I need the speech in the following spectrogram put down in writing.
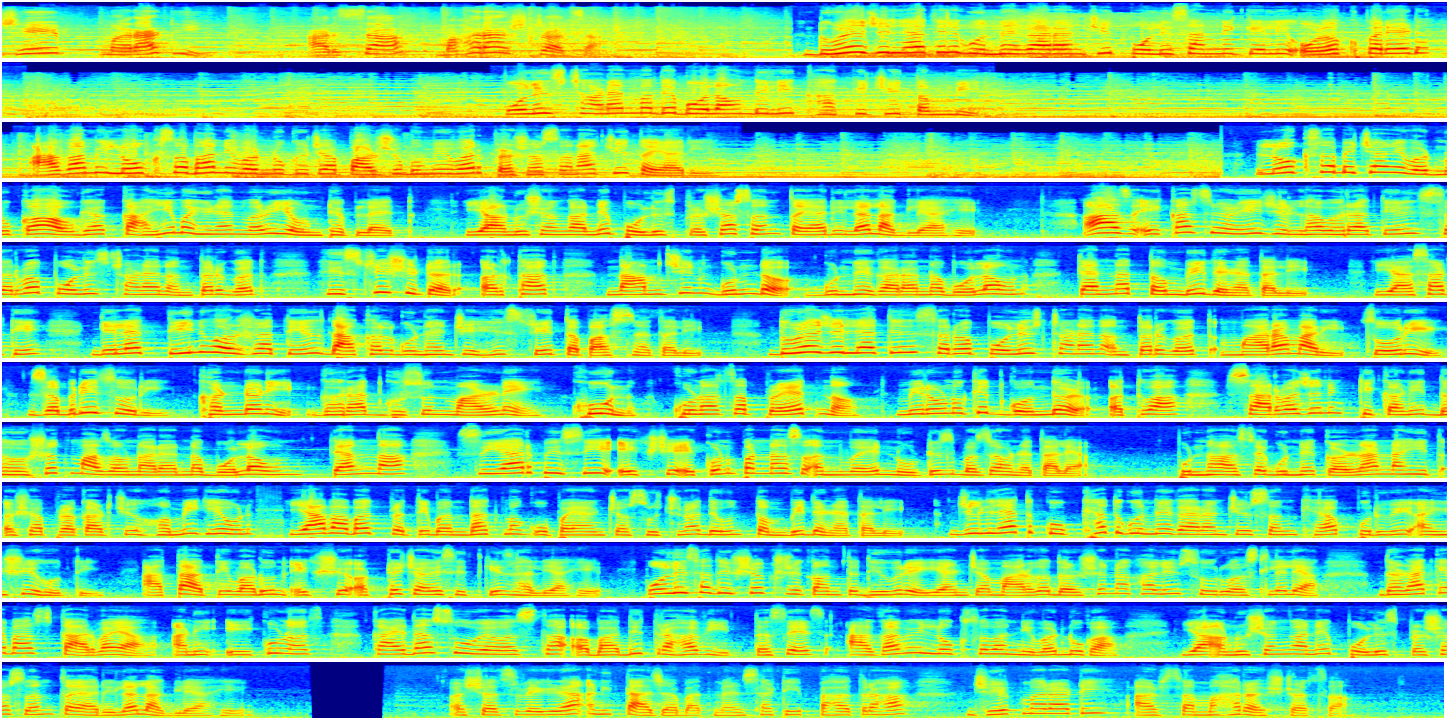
झेप मराठी आरसा महाराष्ट्राचा. धुळे जिल्ह्यातील गुन्हेगारांची पोलिसांनी केली ओळख परेड. पोलीस ठाण्यांमध्ये बोलावून दिली खाकीची तंबी. आगामी लोकसभा निवडणुकीच्या पार्श्वभूमीवर प्रशासनाची तयारी. लोकसभेच्या निवडणुका अवघ्या काही महिन्यांवर येऊन ठेपल्या आहेत या अनुषंगाने पोलीस प्रशासन तयारीला लागले आहे. आज एकाच वेळी जिल्हाभरातील सर्व पोलीस ठाण्यांअंतर्गत हिस्ट्री शीटर अर्थात नामचीन गुंड गुन्हेगारांना बोलावून त्यांना तंबी देण्यात आली. यासाठी गेल्या तीन वर्षातील दाखल गुन्ह्यांची हिस्ट्री तपासण्यात आली. धुळे जिल्ह्यातील सर्व पोलीस ठाण्यांअंतर्गत मारामारी चोरी जबरी चोरी खंडणी घरात घुसून मारणे खून खुनाचा प्रयत्न मिरवणुकीत गोंधळ अथवा सार्वजनिक ठिकाणी दहशत माजवणाऱ्यांना बोलावून त्यांना सी आर पी सी एकशे एकोणपन्नास अन्वये नोटीस बजावण्यात आल्या. पुन्हा असे गुन्हे करणार नाहीत अशा प्रकारची हमी घेऊन याबाबत प्रतिबंधात्मक उपायांच्या सूचना देऊन तंबी देण्यात आली. जिल्ह्यात कुख्यात गुन्हेगारांची संख्या पूर्वी ऐंशी होती. आता ती वाढून एकशे अठ्ठेचाळीस इतकी झाली आहे. पोलीस अधीक्षक श्रीकांत धिवरे यांच्या मार्गदर्शनाखाली सुरू असलेल्या धडाकेबाज कारवाया आणि एकूणच कायदा सुव्यवस्था अबाधित राहावी तसेच आगामी लोकसभा निवडणुका या अनुषंगाने पोलीस प्रशासन तयारीला लागले आहे. अशाच वेगळ्या आणि ताज्या बातम्यांसाठी पाहत रहा झेप मराठी आरसा महाराष्ट्राचा.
